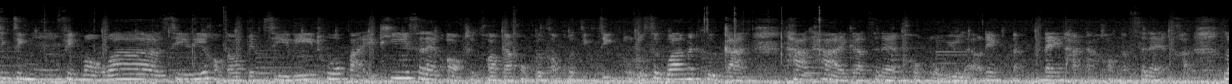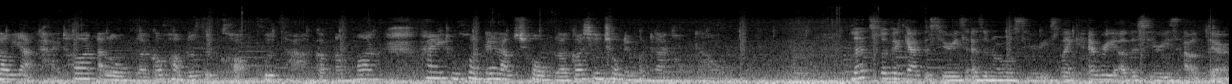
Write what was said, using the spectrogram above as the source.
จริง ๆ ฟินมองว่าซีรีส์ของเราเป็นซีรีส์ทั่วไปที่แสดงออกถึงความรักของคนสองคนจริง ๆ หนูรู้สึกว่ามันคือการท้าทายการแสดงของหนูอยู่แล้วในในฐานะของนักแสดงค่ะ เราอยากถ่ายทอดอารมณ์แล้วก็ความรู้สึกของคุณสามกับน้องม่อน ให้ทุกคนได้รับชมแล้วก็ชื่นชมในผลงานของเรา Let's look at the series as a normal series, like every other series out there.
